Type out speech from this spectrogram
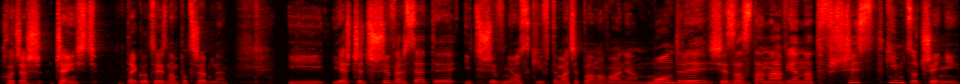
chociaż część tego, co jest nam potrzebne. I jeszcze trzy wersety i trzy wnioski w temacie planowania. Mądry się zastanawia nad wszystkim, co czyni.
